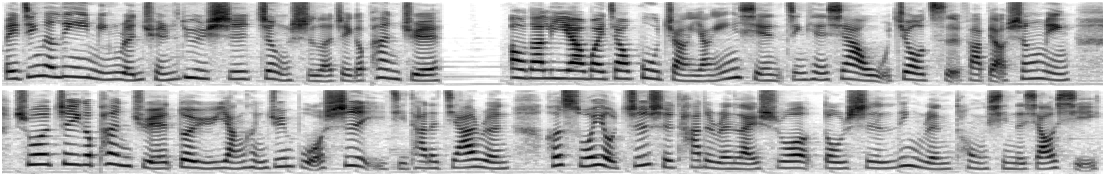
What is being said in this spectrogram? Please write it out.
北京的另一名人权律师证实了这个判决。澳大利亚外交部长杨英贤今天下午就此发表声明，说这个判决对于杨恒军博士以及他的家人和所有支持他的人来说都是令人痛心的消息。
